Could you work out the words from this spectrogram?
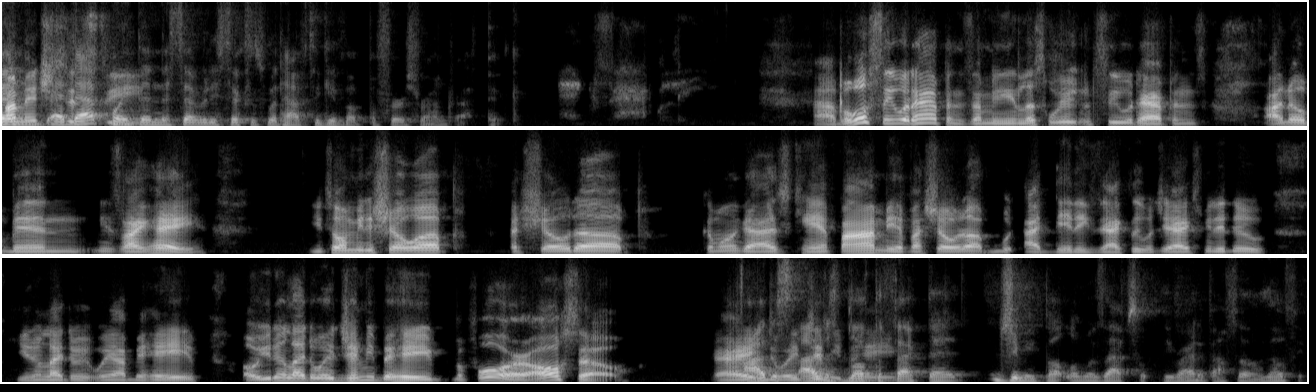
I'm Then at that point, see then the 76ers would have to give up a first round draft pick. Uh, but we'll see what happens. I mean, let's wait and see what happens. I know Ben. He's like, hey, you told me to show up. I showed up. Come on, guys. You can't find me if I showed up. I did exactly what you asked me to do. You didn't like the way I behaved. Oh, you didn't like the way Jimmy behaved before, also. I Right? The just I just love the fact that Jimmy Butler was absolutely right about Philadelphia.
